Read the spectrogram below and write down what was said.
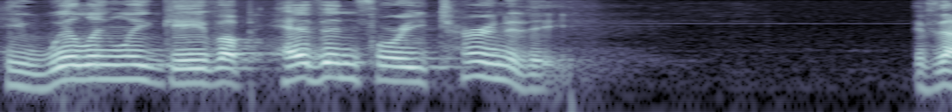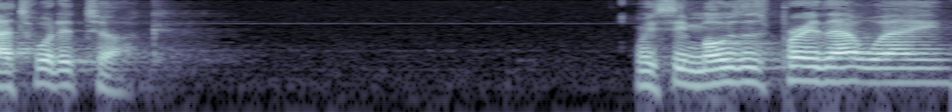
He willingly gave up heaven for eternity, if that's what it took. We see Moses pray that way,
